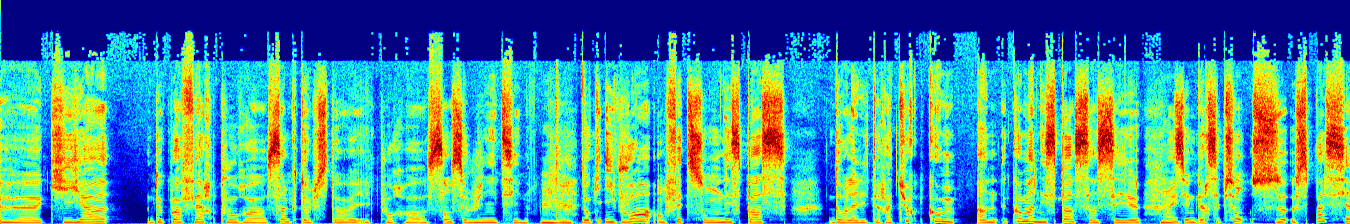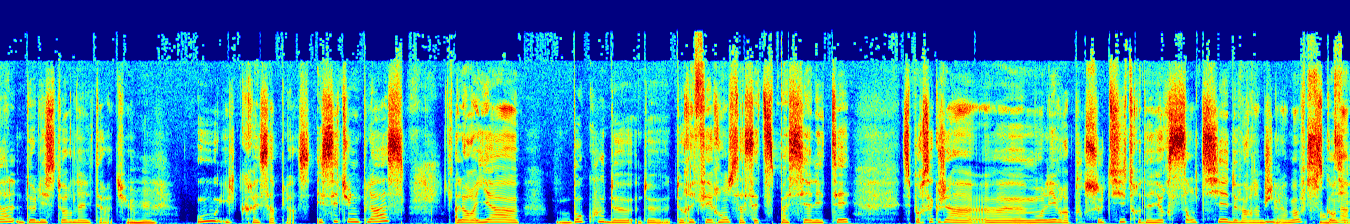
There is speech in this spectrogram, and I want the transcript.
euh, qu'il y a de quoi faire pour euh, 5 Tolstoï et pour euh, 100 Solzhenitsyn. Mhm. Donc il voit en fait son espace dans la littérature comme un, comme un espace. hein. C'est Oui. une perception spatiale de l'histoire de la littérature, Mhm. Où il crée sa place. Et c'est une place, alors il y a beaucoup de, de- de références à cette spatialité. C'est pour ça que j'ai euh, mon livre a pour sous-titre d'ailleurs Sentier de Varlam Chalamov, parce qu'on a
